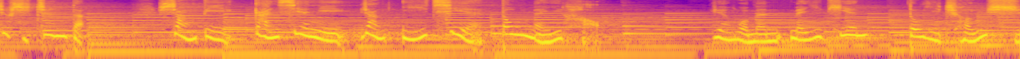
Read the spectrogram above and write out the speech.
这是真的。上帝感谢你，让一切都美好。愿我们每一天都以诚实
